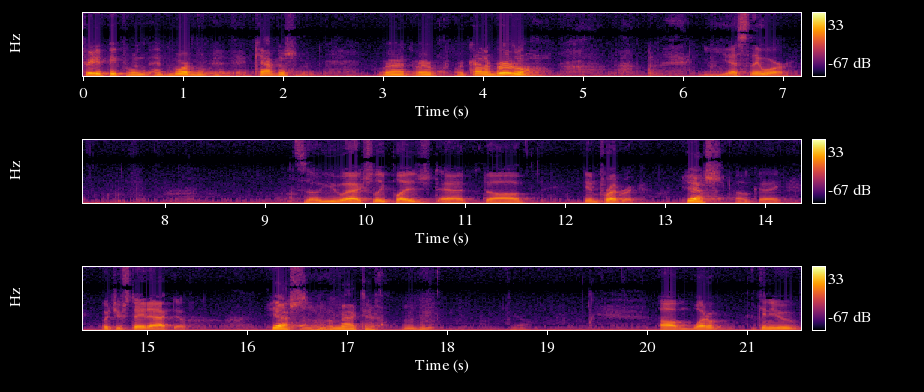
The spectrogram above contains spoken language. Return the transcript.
treated people in, at Morgan uh, campus. Were, were, were kind of brutal. Yes, they were. So you actually pledged at uh, in Frederick. Yes, Okay. But you stayed active. Yes, Mhm. I'm active. Mm-hmm. Yeah. Um, what a, can you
